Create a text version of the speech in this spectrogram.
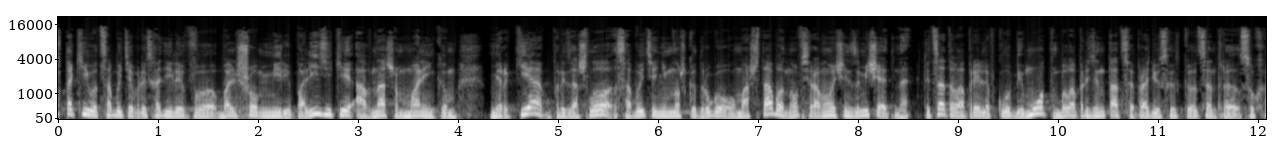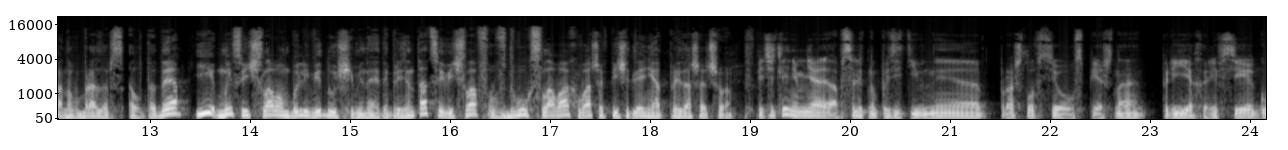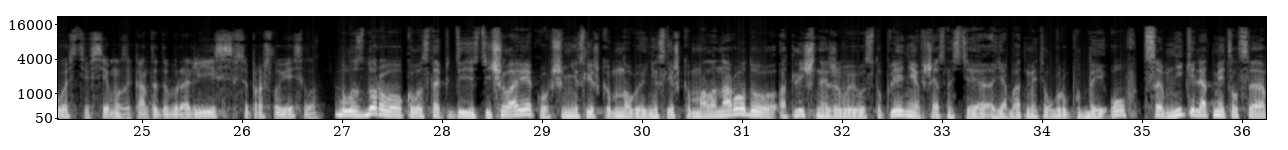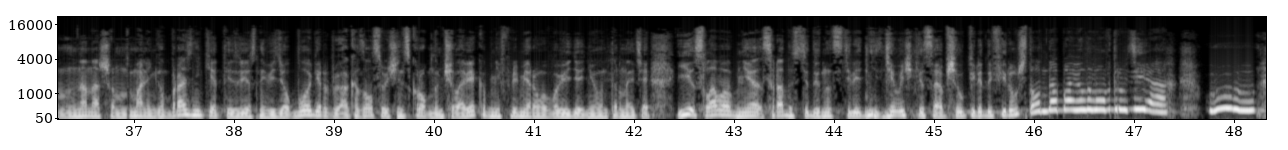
такие вот события происходили в большом мире политики, а в нашем маленьком мирке произошло событие немножко другого масштаба, но все равно очень замечательное. 30 апреля в клубе МОД была презентация продюсерского центра Суханов Brothers ЛТД, и мы с Вячеславом были ведущими на этой презентации. Вячеслав, в двух словах ваши впечатления от произошедшего. Впечатления у меня абсолютно позитивные. Прошло все успешно. Приехали все гости, все музыканты добрались. Все прошло весело. Было здорово, около 150 человек. В общем, не слишком много и не слишком мало народу. Отличные живые выступления. В частности, я бы отметил группу Day Off. Сэм Никель отметился на нашем маленьком празднике. Это известный видеоблогер. Оказался очень скромным человеком, не в пример его поведению в интернете. И Слава мне с радостью 12-летней девочки сообщил перед эфиром, что он добавил его в друзья. У-у-у.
